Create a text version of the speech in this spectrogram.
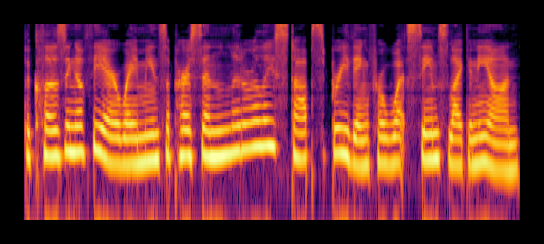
The closing of the airway means a person literally stops breathing for what seems like an eon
